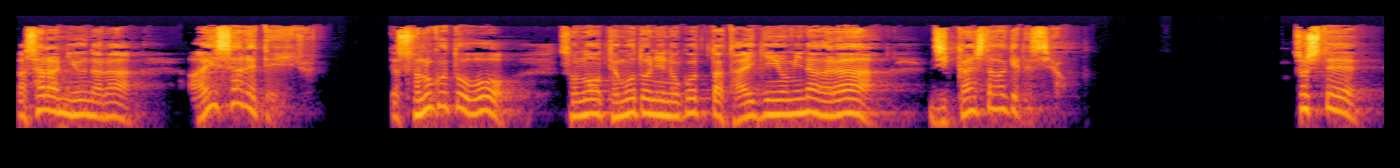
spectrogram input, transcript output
まあ、さらに言うなら、愛されている。でそのことを、その手元に残った大金を見ながら実感したわけですよ。そして、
